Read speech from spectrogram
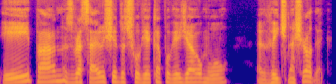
I Pan, zwracając się do człowieka, powiedział mu: Wyjdź na środek.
